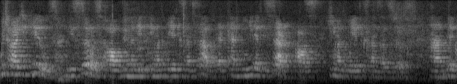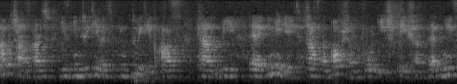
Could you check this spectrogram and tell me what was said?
we try to use this source of hematopoietic stem cells that can immediately serve as hematopoietic stem cell source. And the upper transplant is intuitive, intuitive as can be an immediate transplant option for each patient that needs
